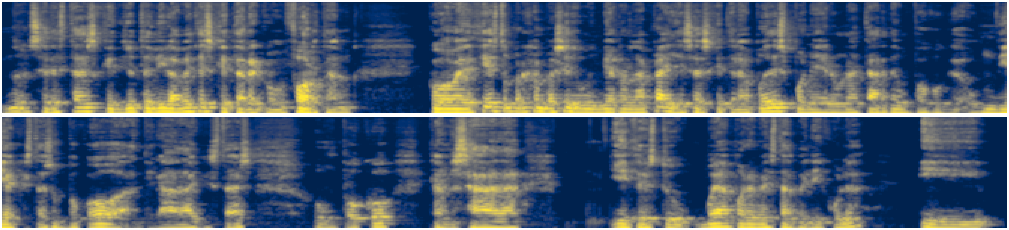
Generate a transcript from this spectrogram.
no sé, de estas que yo te digo a veces que te reconfortan. Como me decías tú, por ejemplo, ha sido un invierno en la playa, sabes que te la puedes poner una tarde un poco, un día que estás un poco alterada, que estás un poco cansada, y dices tú, voy a ponerme esta película y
